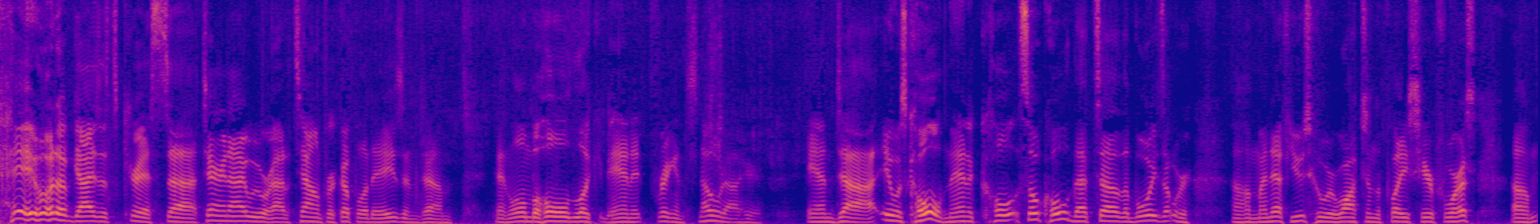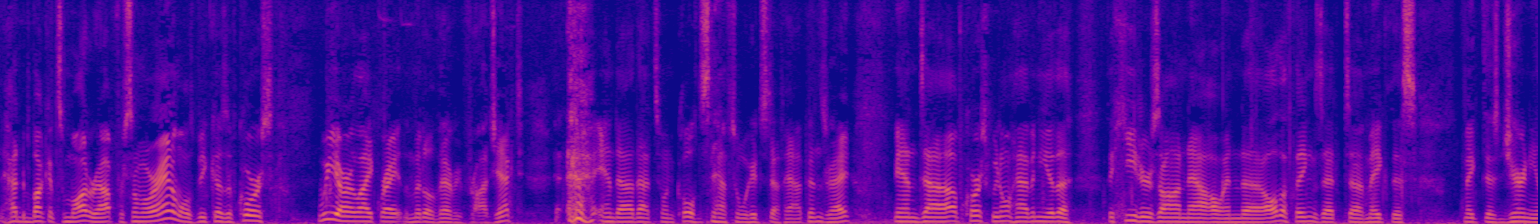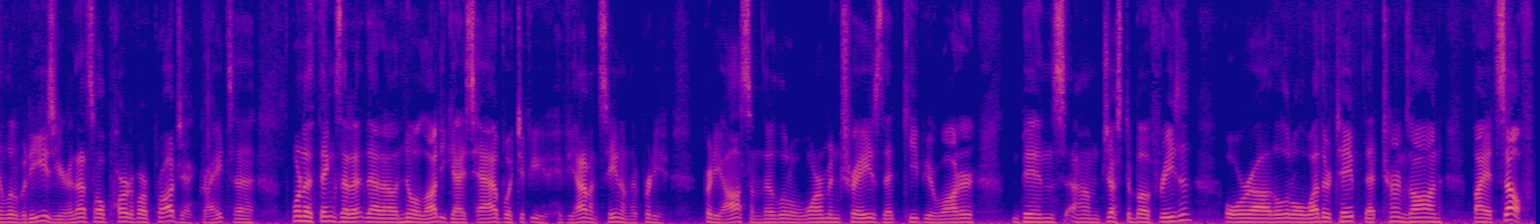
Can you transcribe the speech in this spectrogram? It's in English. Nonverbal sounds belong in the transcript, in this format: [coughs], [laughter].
Hey, what up, guys? It's Chris. Uh, Terry and I, we were out of town for a couple of days, and um, and lo and behold, look, man, it friggin' snowed out here, and uh, it was cold, man. It cold, so cold that uh, the boys that were uh, my nephews who were watching the place here for us um, had to bucket some water out for some of our animals because, of course, we are like right in the middle of every project [coughs] and uh, that's when cold [laughs] snaps and weird stuff happens right and uh, of course we don't have any of the the heaters on now and uh, all the things that uh, make this make this journey a little bit easier and that's all part of our project right? Uh, one of the things that, that I know a lot of you guys have which if you if you haven't seen them they're pretty pretty awesome. They're little warming trays that keep your water bins um, just above freezing or uh, the little weather tape that turns on by itself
